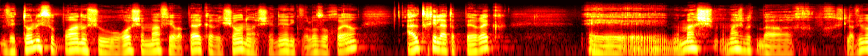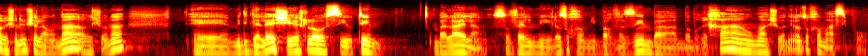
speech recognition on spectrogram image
וטוני סופרנו, שהוא ראש המאפיה בפרק הראשון או השני, אני כבר לא זוכר, על תחילת הפרק, אה, ממש, ממש בשלבים הראשונים של העונה הראשונה, אה, מתגלה שיש לו סיוטים בלילה, סובל מ... לא זוכר, מברווזים בבריכה או משהו, אני לא זוכר מה הסיפור.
